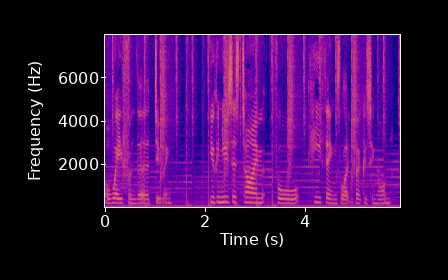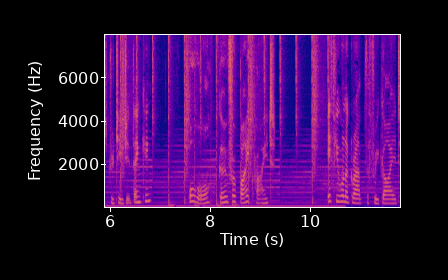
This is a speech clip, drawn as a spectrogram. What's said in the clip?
away from the doing. You can use this time for key things like focusing on strategic thinking or going for a bike ride. If you want to grab the free guide,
